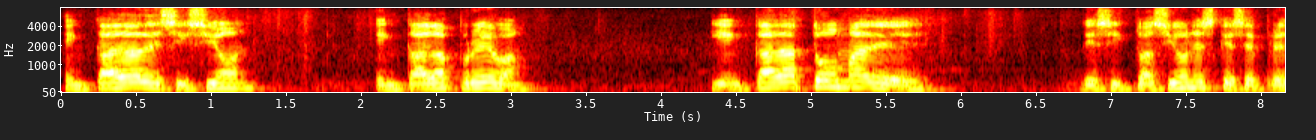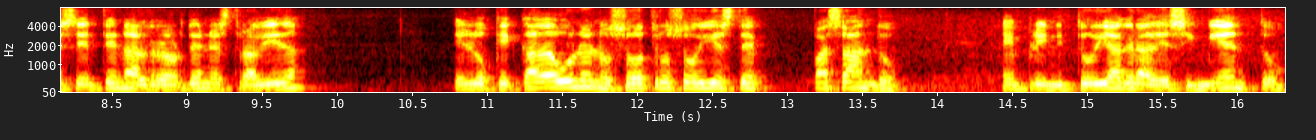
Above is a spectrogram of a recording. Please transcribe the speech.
en cada decisión, en cada prueba, y en cada toma de, de situaciones que se presenten alrededor de nuestra vida, en lo que cada uno de nosotros hoy esté pasando, en plenitud y agradecimiento,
